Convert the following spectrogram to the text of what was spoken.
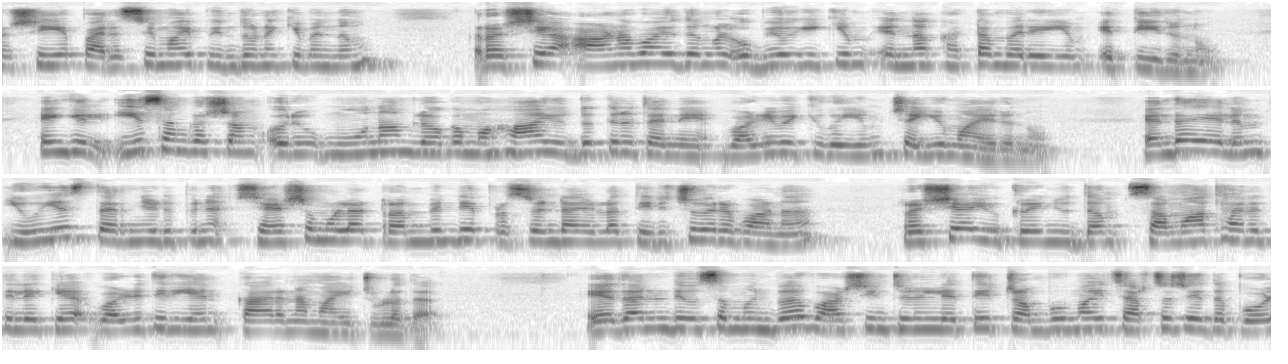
റഷ്യയെ പരസ്യമായി പിന്തുണയ്ക്കുമെന്നും റഷ്യ ആണവായുധങ്ങൾ ഉപയോഗിക്കും എന്ന ഘട്ടം വരെയും എത്തിയിരുന്നു. എങ്കിൽ ഈ സംഘർഷം ഒരു മൂന്നാം ലോക മഹായുദ്ധത്തിന് തന്നെ വഴിവെക്കുകയും ചെയ്യുമായിരുന്നു. എന്തായാലും യു എസ് തെരഞ്ഞെടുപ്പിന് ശേഷമുള്ള ട്രംപിന്റെ പ്രസിഡന്റായുള്ള തിരിച്ചുവരവാണ് റഷ്യ യുക്രൈൻ യുദ്ധം സമാധാനത്തിലേക്ക് വഴിതിരിയാൻ കാരണമായിട്ടുള്ളത്. ഏതാനും ദിവസം മുൻപ് വാഷിംഗ്ടണിലെത്തി ട്രംപുമായി ചർച്ച ചെയ്തപ്പോൾ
